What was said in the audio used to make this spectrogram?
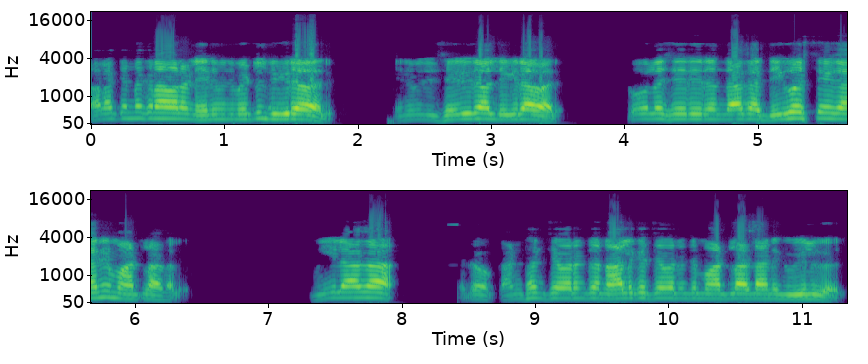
చాలా కిందకి రావాలండి. ఎనిమిది మెట్లు దిగి రావాలి. ఎనిమిది శరీరాలు దిగి రావాలి. స్థూల శరీరం దాకా దిగొస్తే గానీ మాట్లాడాలి మీలాగా ఏదో కంఠం చివరించో నాలుక చివరించో మాట్లాడడానికి వీలు కాదు.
